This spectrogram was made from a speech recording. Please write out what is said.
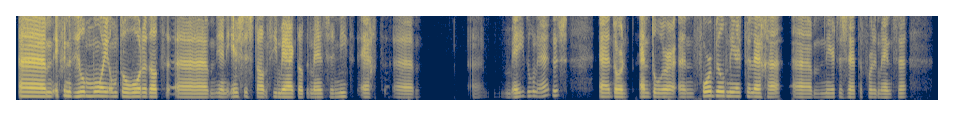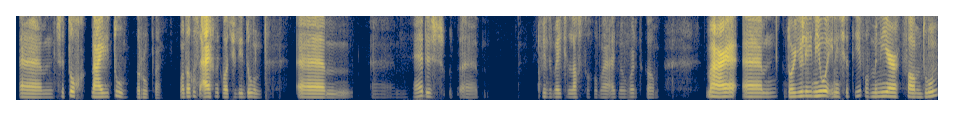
Ehm, ik vind het heel mooi om te horen dat ehm, je in eerste instantie merkt dat de mensen niet echt ehm, eh, meedoen. Hè? Dus, eh, door, en door een voorbeeld neer te leggen, ehm, neer te zetten voor de mensen, ehm, ze toch naar je toe roepen. Want dat is eigenlijk wat jullie doen. Ehm, ehm, hè, dus ik vind het een beetje lastig om uit mijn woorden te komen. Maar ehm, door jullie nieuwe initiatief of manier van doen,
